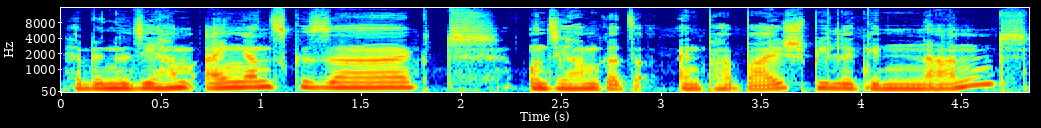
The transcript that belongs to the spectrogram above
Herr Bingül, Sie haben eingangs gesagt und Sie haben gerade ein paar Beispiele genannt.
